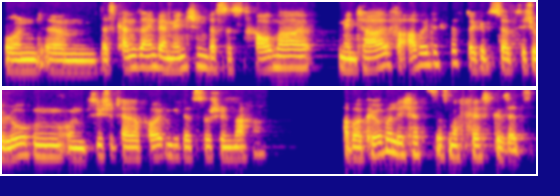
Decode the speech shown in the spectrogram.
Und ähm, das kann sein bei Menschen, dass das Trauma mental verarbeitet wird. Da gibt es ja Psychologen und Psychotherapeuten, die das so schön machen. Aber körperlich hat es das noch festgesetzt.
